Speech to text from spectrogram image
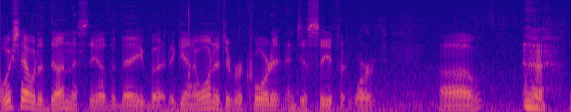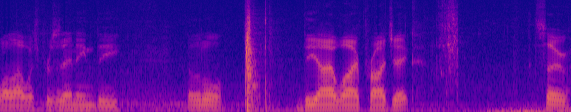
I wish I would have done this the other day, but again, I wanted to record it and just see if it worked uh, while I was presenting the, the little DIY project. So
